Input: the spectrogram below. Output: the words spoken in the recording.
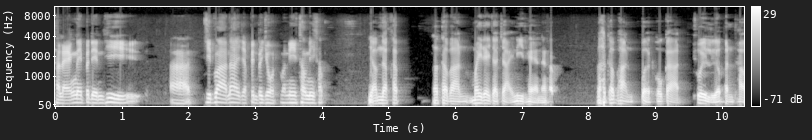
แถลงในประเด็นที่ คิดว่าน่าจะเป็นประโยชน์วันนี้เท่านี้ครับ ย้ำนะครับ รัฐบาลไม่ได้จะจ่ายหนี้แทนนะครับ รัฐบาลเปิดโอกาสช่วยเหลือบรรเทา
